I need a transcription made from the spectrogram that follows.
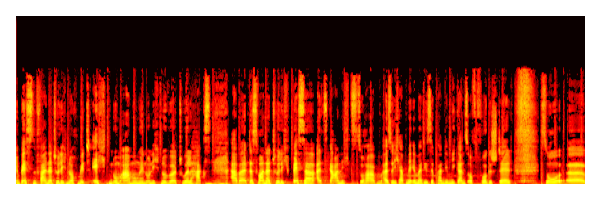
Im besten Fall natürlich noch mit echten Umarmungen und nicht nur Virtual Hugs. Aber das war natürlich besser, als gar nichts zu haben. Also ich habe mir immer diese Pandemie ganz oft vorgestellt. So, äh,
